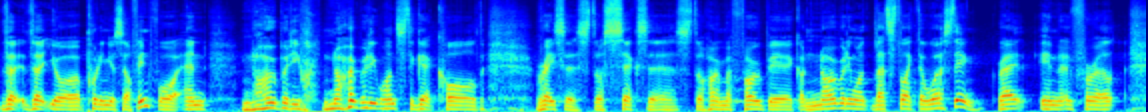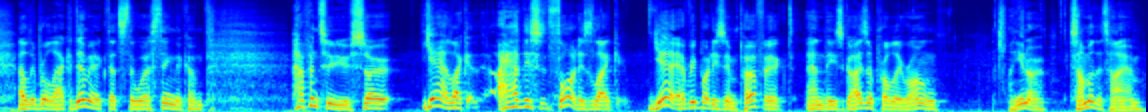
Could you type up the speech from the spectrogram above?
that that you're putting yourself in for, and nobody nobody wants to get called racist or sexist or homophobic, or nobody wants. That's like the worst thing, right? In for a, a liberal academic, that's the worst thing that can happen to you. So yeah, like I had this thought is like yeah, everybody's imperfect, and these guys are probably wrong, you know, some of the time.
